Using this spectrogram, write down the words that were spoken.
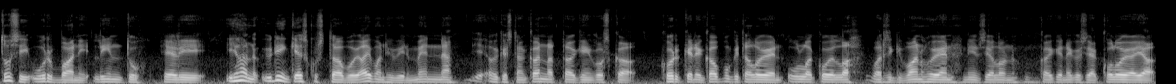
tosi urbaani lintu, eli ihan ydinkeskustaa voi aivan hyvin mennä. Ja oikeastaan kannattaakin, koska korkeiden kaupunkitalojen ullakoilla, varsinkin vanhojen, niin siellä on kaiken näköisiä koloja ja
